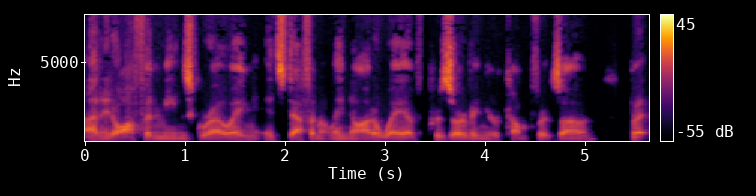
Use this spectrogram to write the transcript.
And it often means growing. It's definitely not a way of preserving your comfort zone. But,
